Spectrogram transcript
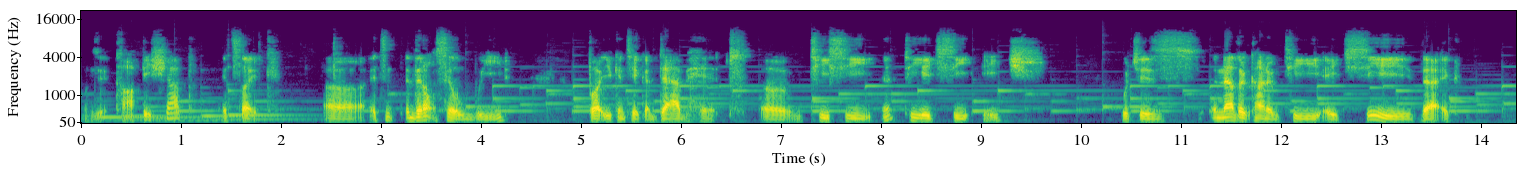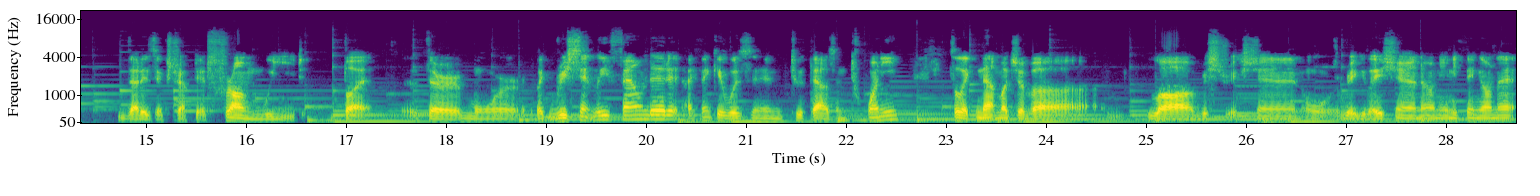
what is it? Coffee shop. It's like uh, it's they don't sell weed, but you can take a dab hit of TC eh, THCH, which is another kind of THC that that is extracted from weed, but they're more like recently founded. I think it was in 2020. So like not much of a law restriction or regulation on anything on it.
